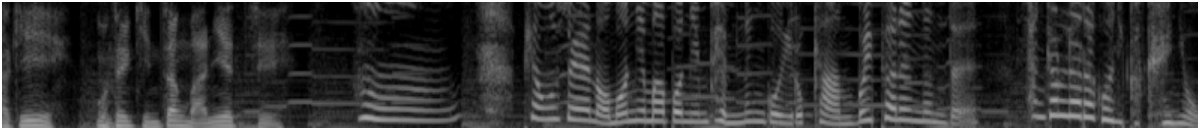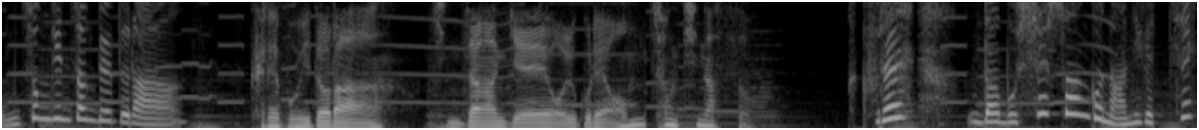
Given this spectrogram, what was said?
자기 오늘 긴장 많이 했지. 흠, 평소엔 어머님 아버님 뵙는 거 이렇게 안 불편했는데 상견례라고 하니까 괜히 엄청 긴장되더라. 그래 보이더라. 긴장한 게 얼굴에 엄청 티났어. 그래? 나 뭐 실수한 건 아니겠지?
